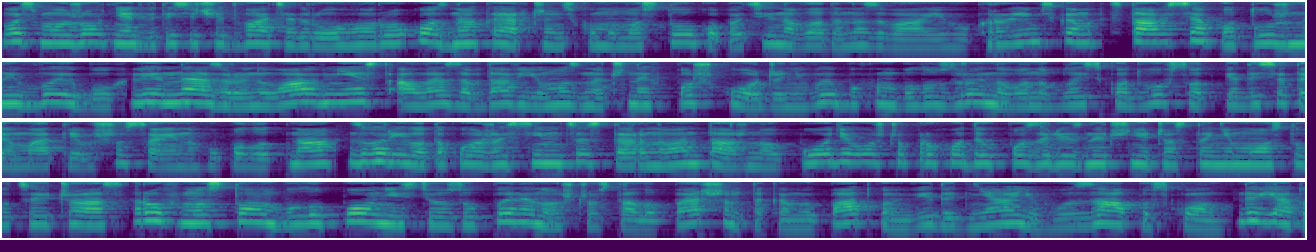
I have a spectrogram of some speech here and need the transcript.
8 жовтня 2022 року на Керченському мосту окупаційна влада називає його Кримським. Стався потужний вибух. Він не зруйнував міст, але завдав йому значних пошкоджень. Вибухом було зруйновано близько 250 метрів шосейного полотна. Згоріло також сім цистерн вантажного подягу, що проходив по залізничній частині мосту в цей час. Рух мостом було повністю зупинено, що стало першим таким випадком від дня його запуску. 9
